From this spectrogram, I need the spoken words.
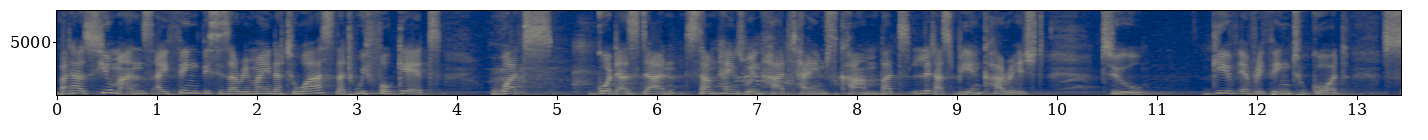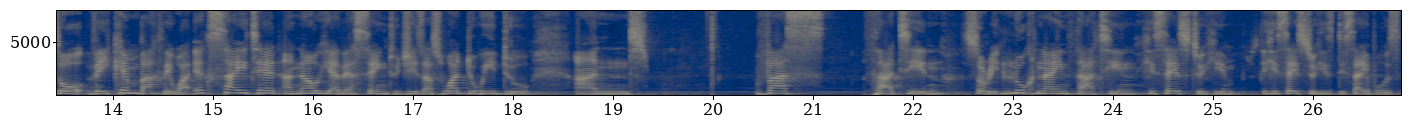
But as humans, I think this is a reminder to us that we forget what God has done sometimes when hard times come. But let us be encouraged to give everything to God. So they came back, they were excited, and now here they're saying to Jesus, What do we do? And verse 13, sorry, Luke 9 13, he says to him, he says to his disciples,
